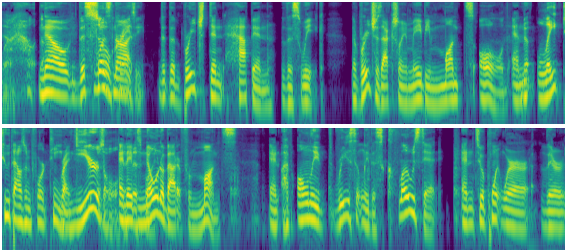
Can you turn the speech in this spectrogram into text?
Wow. No, this So was not. crazy. The, the breach didn't happen this week. The breach is actually maybe months old, and No, late 2014, Right. years old. and they've known about it for months and have only recently disclosed it and to a point where their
